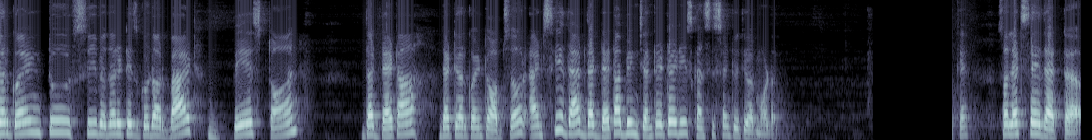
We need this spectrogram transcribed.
are going to see whether it is good or bad based on the data that you are going to observe and see that that data being generated is consistent with your model. Okay. So, let us say that uh,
